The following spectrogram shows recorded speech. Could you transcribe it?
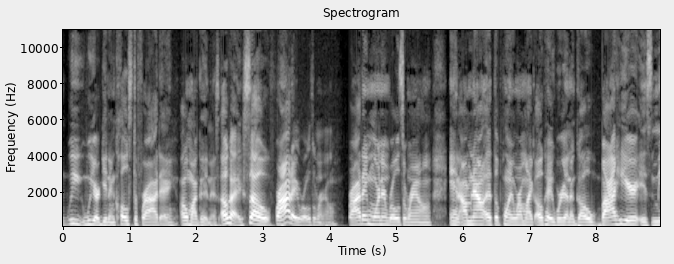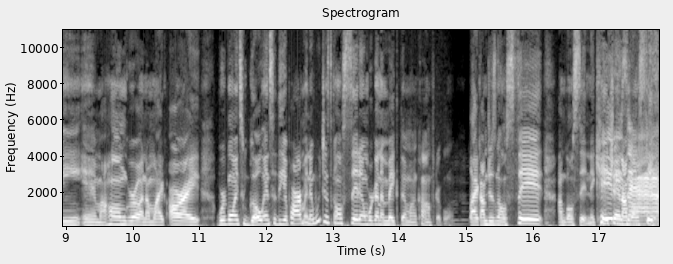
we we are getting close to Friday. Oh my goodness. Okay, so Friday rolls around. Friday morning rolls around, and I'm now at the point where I'm like, okay, we're gonna go by here. It's me and my homegirl, and I'm like, all right, we're going to go into the apartment, and we're just gonna sit and we're gonna make them uncomfortable. Like I'm just gonna sit. I'm gonna sit in the kitchen. I'm gonna sit.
